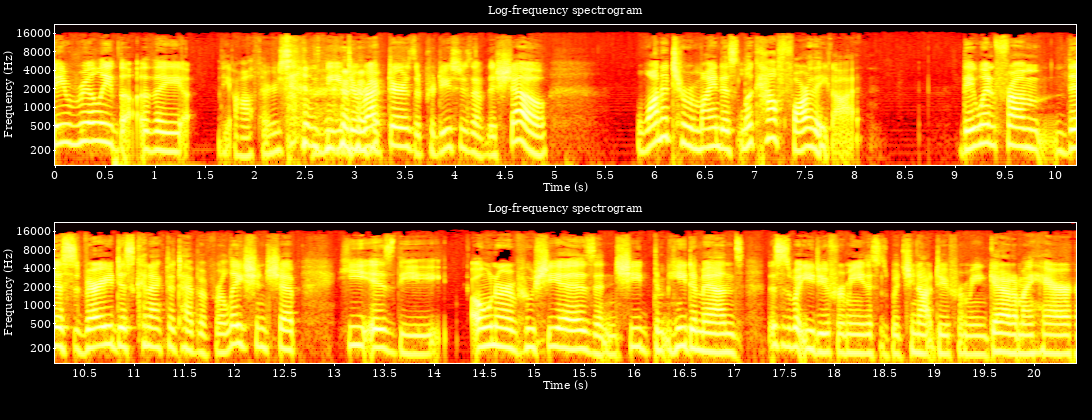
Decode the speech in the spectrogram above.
They really the the the authors, the directors, the producers of the show wanted to remind us look how far they got. They went from this very disconnected type of relationship. He is the owner of who she is and she he demands this is what you do for me, this is what you not do for me. Get out of my hair.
